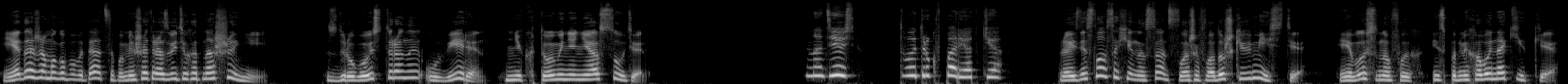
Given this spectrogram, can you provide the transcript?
я даже могу попытаться помешать развитию их отношений. С другой стороны, уверен, никто меня не осудит. «Надеюсь, твой друг в порядке», — произнесла Сахина-сан, сложив ладошки вместе и высунув их из-под меховой накидки.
